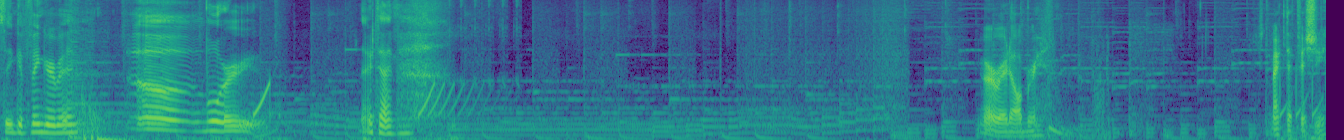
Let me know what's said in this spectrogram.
Stinking finger, man. Oh, boy. Nighttime. You're alright, Aubrey. Smack the fishy.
